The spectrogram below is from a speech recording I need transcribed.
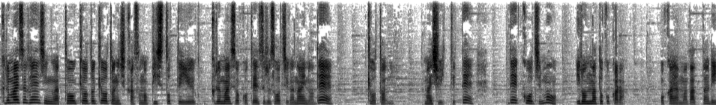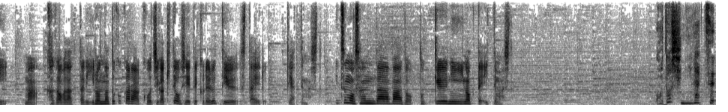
車椅子フェンシングは東京と京都にしかそのピストっていう車椅子を固定する装置がないので、京都に毎週行ってて、で、コーチもいろんなとこから岡山だったり、まあ、香川だったり、いろんなとこからコーチが来て教えてくれるっていうスタイルでやってました。いつもサンダーバード、特急に乗って行ってました。今年2月、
